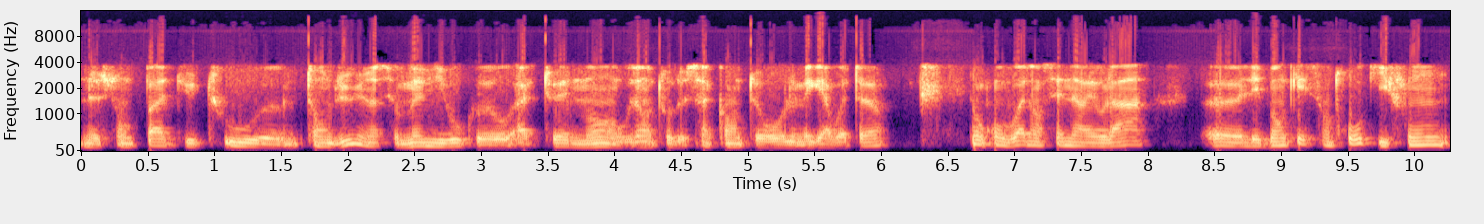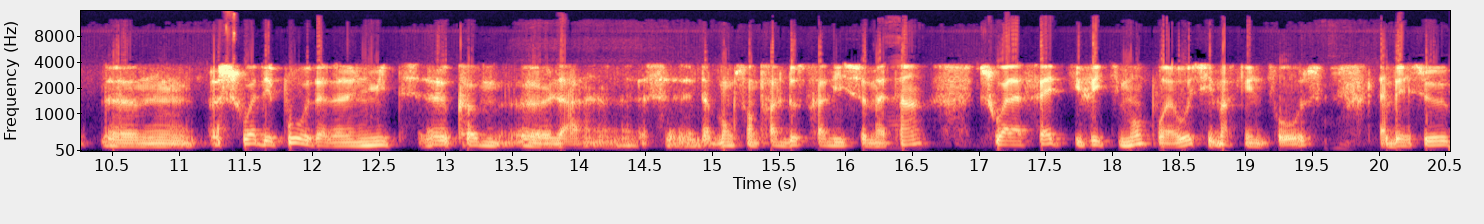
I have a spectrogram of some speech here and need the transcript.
ne sont pas du tout tendus, hein, c'est au même niveau qu'actuellement, aux alentours de 50 euros le mégawattheure. Donc on voit dans ce scénario-là euh, les banquiers centraux qui font euh, soit des pauses à la limite euh, comme la, la, Banque centrale d'Australie ce matin, soit la Fed qui effectivement pourrait aussi marquer une pause. La BCE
